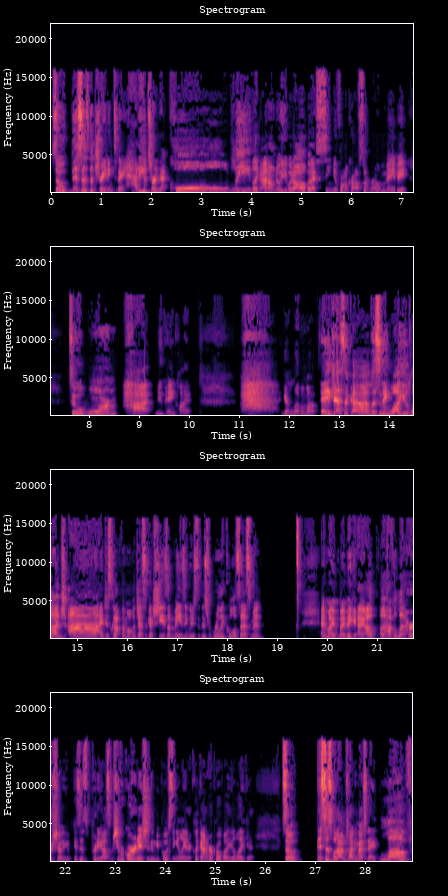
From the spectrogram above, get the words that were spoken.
So this is the training today. How do you turn that cold lead, like I don't know you at all, but I've seen you from across the room maybe, to a warm, hot, new paying client? You gotta love them up. Hey, Jessica, listening while you lunch. Ah, I just got off the phone with Jessica. She's amazing. We just did this really cool assessment and my, my big, I, will I'll have to let her show you because it's pretty awesome. She recorded it. She's going to be posting it later. Click on her profile. You'll like it. So this is what I'm talking about today. Love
